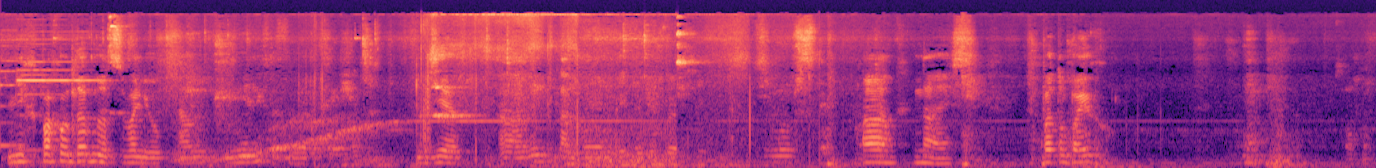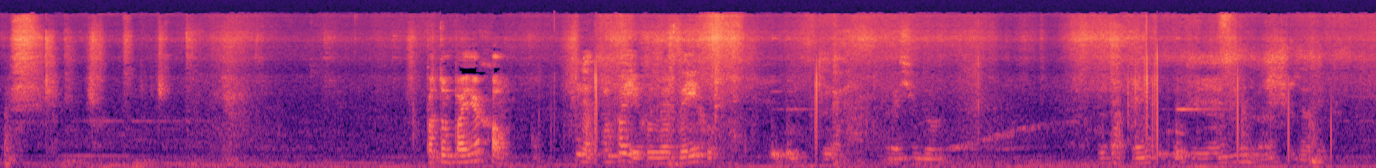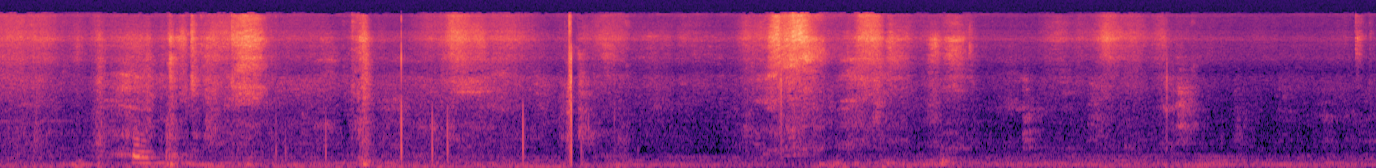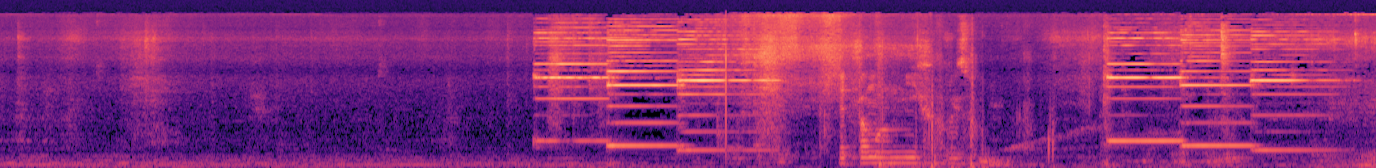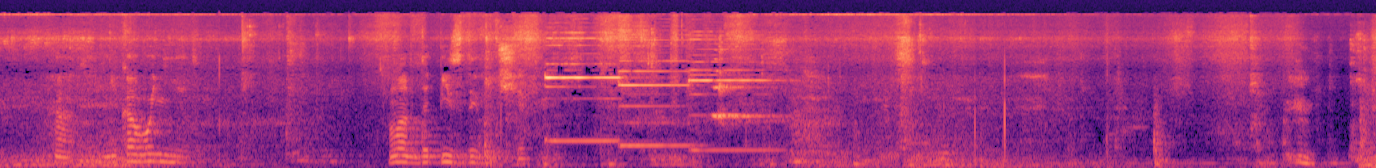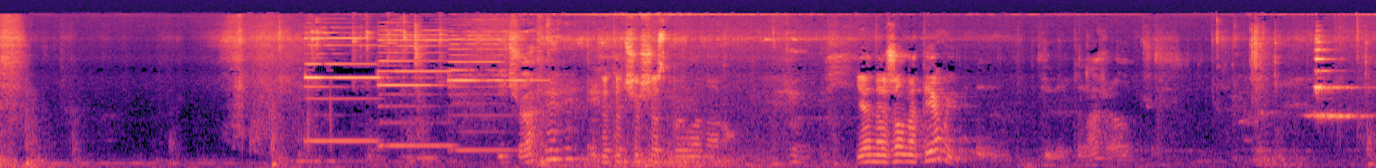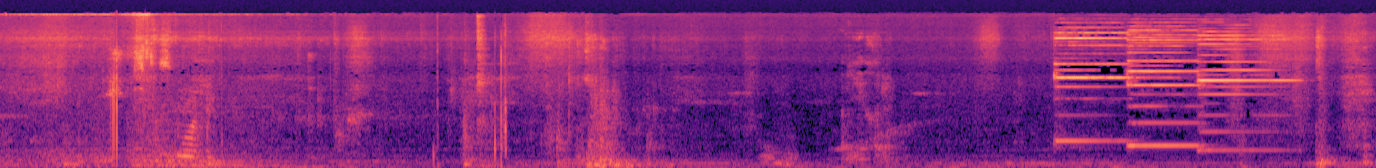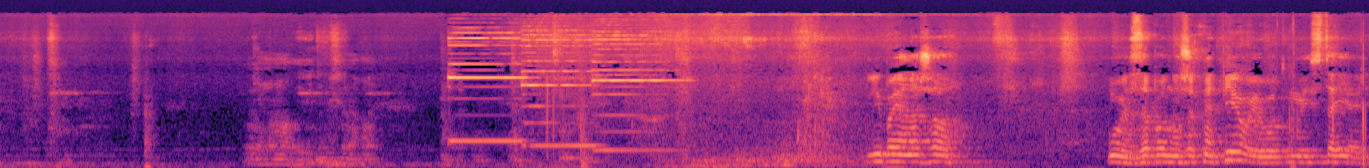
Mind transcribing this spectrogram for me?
Них, походу, давно свалил. А у меня лифтов нет еще. Где? А, ну там, наверное, где-то седьмом, шестом. А, найс. Потом поехал. Потом поехал? Да, он поехал, я заехал. Да, до сюда. Да, прям, я не знаю, что за это. Это, по-моему, Миха вызвал. А, никого нет. Ладно, до пизды вообще. И чё? Это что сейчас было нахуй? Я нажал на первый? Нажал. чё? Сейчас посмотрим. Поехали. Не, ну мало видим, все нормально. Либо я нажал... Ой, забыл нажать на первый, вот мы и стояли.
